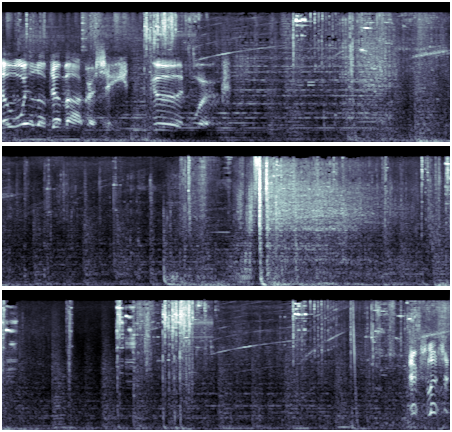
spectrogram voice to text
The will of democracy. Good work. Next lesson.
